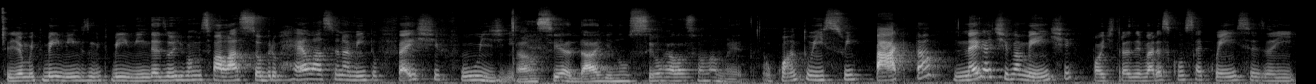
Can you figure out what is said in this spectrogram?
Sejam muito bem-vindos, muito bem-vindas. Hoje vamos falar sobre o relacionamento fast food. A ansiedade no seu relacionamento. O quanto isso impacta negativamente, pode trazer várias consequências aí,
